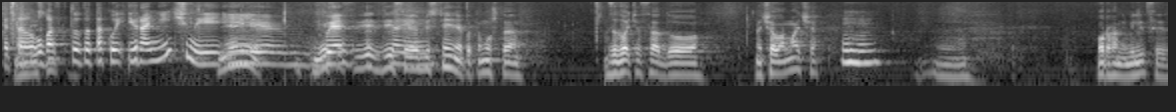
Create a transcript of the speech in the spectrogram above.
Это Объясню. у вас кто-то такой ироничный не, или нет. вы? Здесь, здесь, здесь объяснение, потому что за два часа до начала матча угу. органы милиции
